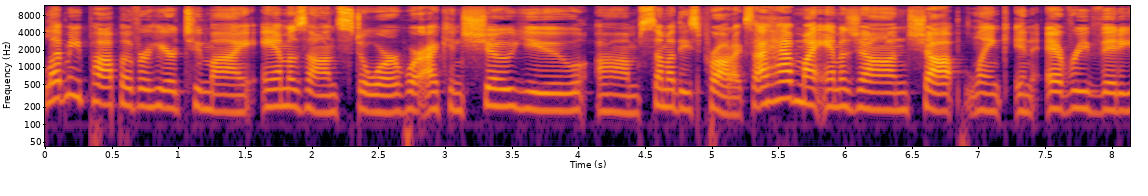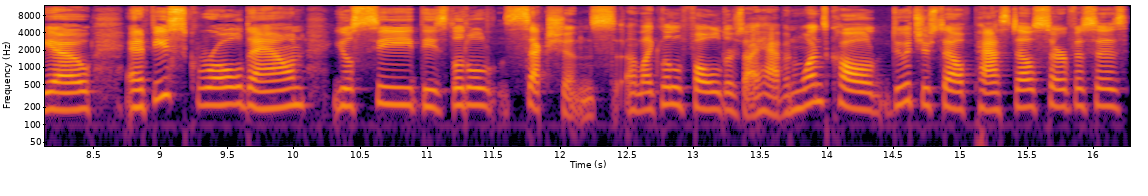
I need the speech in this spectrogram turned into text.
let me pop over here to my Amazon store where I can show you um, some of these products. I have my Amazon shop link in every video. And if you scroll down, you'll see these little sections, uh, like little folders I have. And one's called Do It Yourself Pastel Surfaces.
